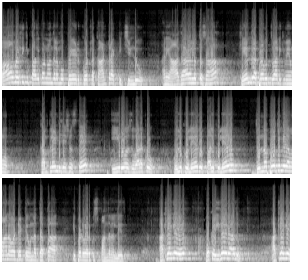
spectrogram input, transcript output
బావమరిదికి పదకొండు వందల ముప్పై ఏడు కోట్ల కాంట్రాక్ట్ ఇచ్చిండు అని ఆధారాలతో సహా కేంద్ర ప్రభుత్వానికి మేము కంప్లైంట్ చేసి వస్తే ఈరోజు వరకు ఉలుకు లేదు పలుకు లేదు దున్నపోతు మీద వానబడ్డట్టే ఉన్నది తప్ప ఇప్పటి వరకు స్పందన లేదు. అట్లాగే ఒక ఇదే కాదు అట్లాగే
